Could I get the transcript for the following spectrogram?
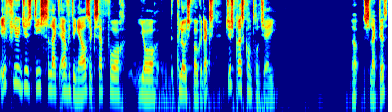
If you just deselect everything else except for your close Pokedex, just press Ctrl J oh, select it,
